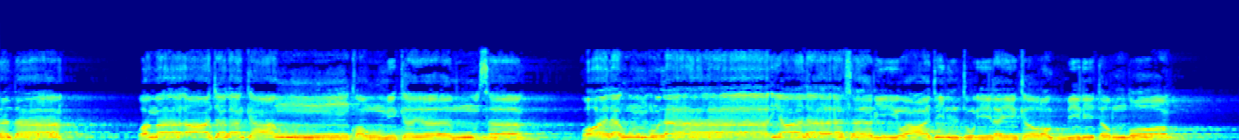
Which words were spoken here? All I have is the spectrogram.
اهتدى وما أعجلك عن قومك يا موسى قال هم أولئك على أثري وعجلت إليك رب لترضى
